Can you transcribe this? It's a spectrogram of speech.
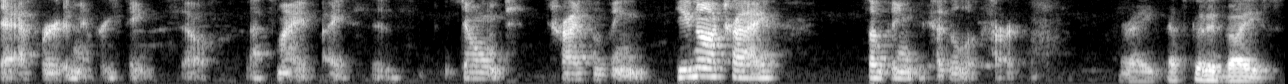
effort and everything. So that's my advice is don't try something, do not try something because it looks hard. Right, that's good advice.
